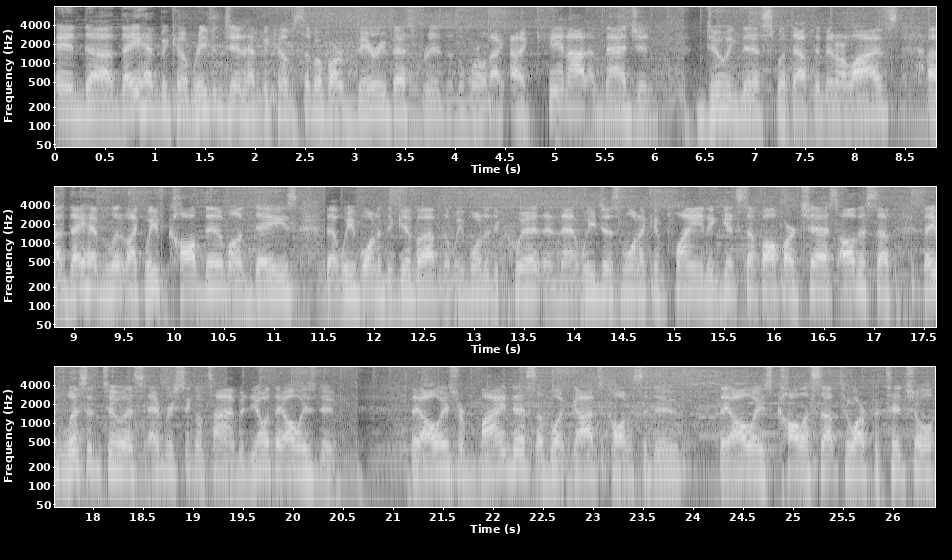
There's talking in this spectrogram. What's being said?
And uh, they have become, Reeves and Jen have become some of our very best friends in the world. I, I cannot imagine doing this without them in our lives. Uh, they have, like, we've called them on days that we've wanted to give up, that we've wanted to quit, and that we just want to complain and get stuff off our chest, all this stuff. They've listened to us every single time. And you know what they always do? They always remind us of what God's called us to do. They always call us up to our potential.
